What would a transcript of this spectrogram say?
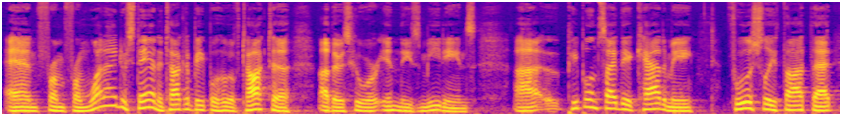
And from from what I understand, and talking to people who have talked to others who were in these meetings, uh, people inside the academy foolishly thought that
